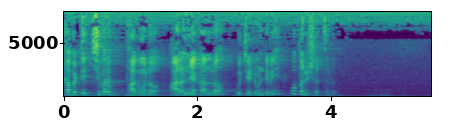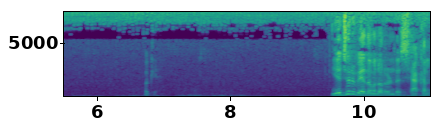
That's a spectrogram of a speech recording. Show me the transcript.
కాబట్టి చివరి భాగంలో ఆరణ్యకాల్లో వచ్చేటువంటివి ఉపనిషత్తులు ఓకే యజుర్వేదంలో రెండు శాఖలు.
